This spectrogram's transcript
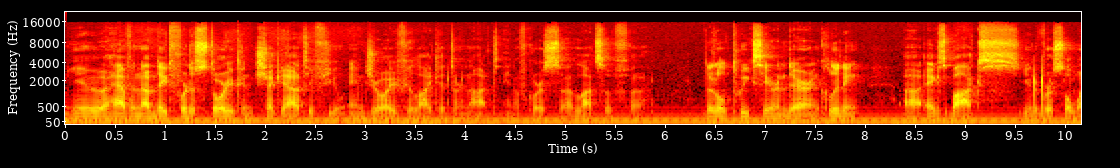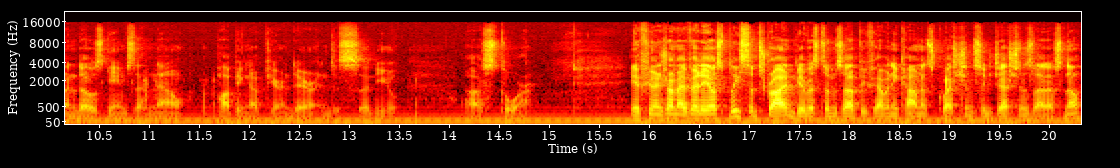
You have an update for the store. You can check out if you enjoy if you like it or not. And of course uh, lots of uh, little tweaks here and there including uh, Xbox Universal Windows games that now are popping up here and there in this uh, new uh, store if you enjoy my videos, please subscribe, give us thumbs up. If you have any comments, questions, suggestions, let us know.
